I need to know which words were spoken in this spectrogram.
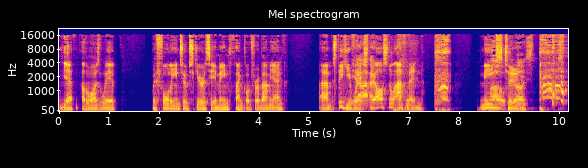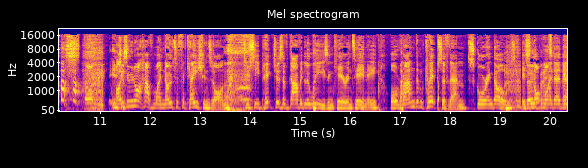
yeah. Otherwise, we're we're falling into obscurity. I mean, thank God for Aubameyang. Um, speaking of Yeah, which, the I- Arsenal admin needs Oh, to. I just- do not have my notifications on to see pictures of David Luiz and Kieran Tierney or random clips of them scoring goals. It's No, not why it's, they're there.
